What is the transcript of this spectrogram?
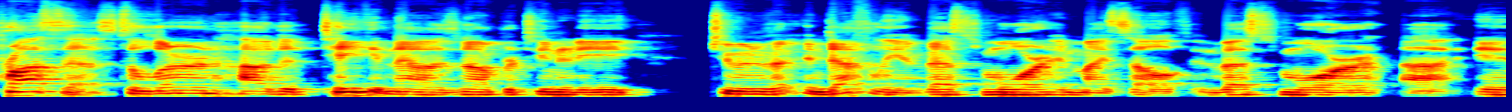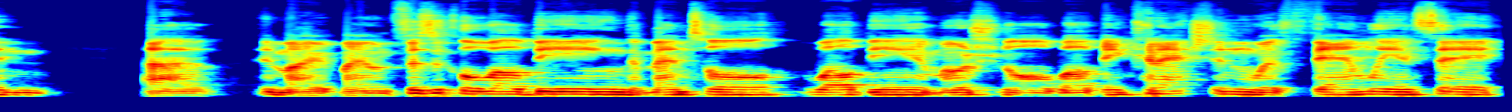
process to learn how to take it now as an opportunity to inv- and definitely invest more in myself, invest more uh, in uh, in my my own physical well being, the mental well being, emotional well being, connection with family, and say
